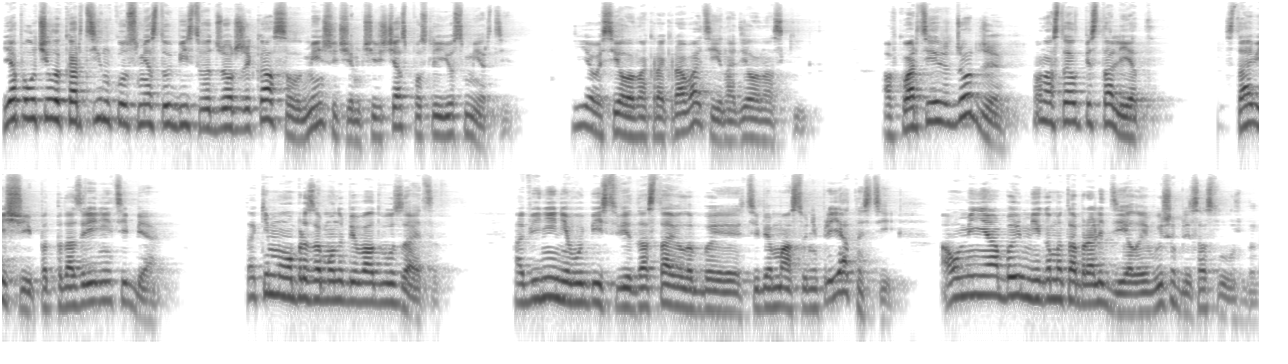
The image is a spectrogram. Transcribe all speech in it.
Я получила картинку с места убийства Джорджи Кассел меньше, чем через час после ее смерти. Ева села на край кровати и надела носки. А в квартире Джорджи он оставил пистолет, ставящий под подозрение тебя. Таким образом он убивал двух зайцев. Обвинение в убийстве доставило бы тебе массу неприятностей, а у меня бы мигом отобрали дело и вышибли со службы.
